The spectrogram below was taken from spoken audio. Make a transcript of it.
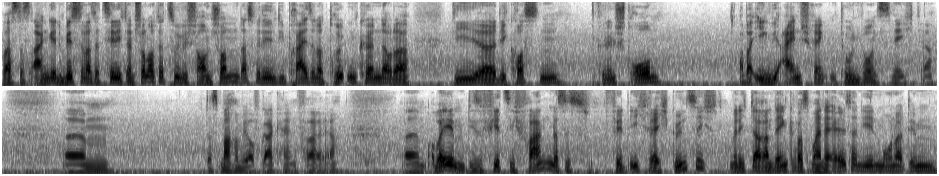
was das angeht. Ein bisschen was erzähle ich dann schon noch dazu. Wir schauen schon, dass wir die Preise noch drücken können oder die, äh, die Kosten für den Strom. Aber irgendwie einschränken tun wir uns nicht. Ja. Ähm, das machen wir auf gar keinen Fall. Ja. Ähm, aber eben, diese 40 Franken, das ist, finde ich, recht günstig. Wenn ich daran denke, was meine Eltern jeden Monat im,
